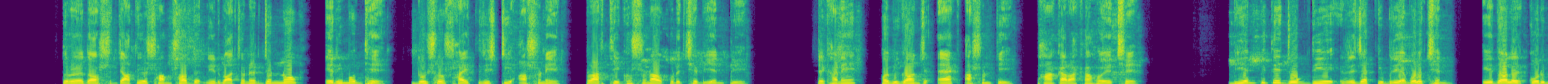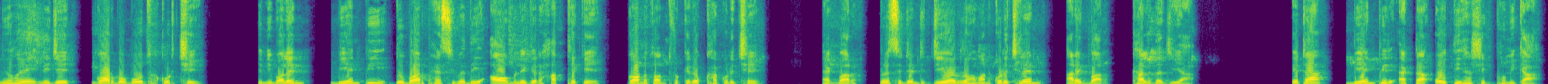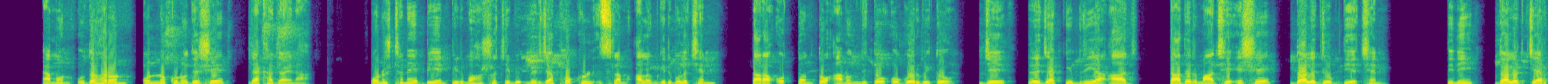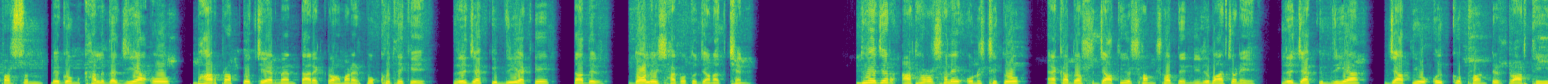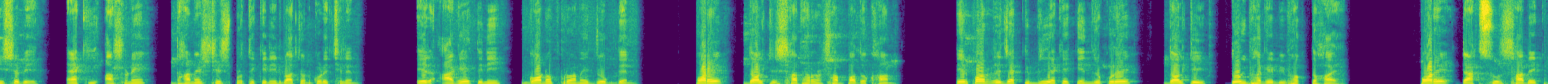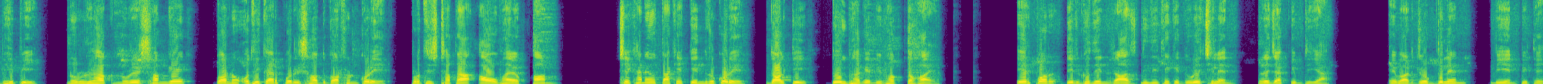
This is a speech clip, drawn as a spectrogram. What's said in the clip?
ত্রয়োদশ জাতীয় সংসদ নির্বাচনের জন্য এরই মধ্যে দুশো সাঁত্রিশটি আসনে প্রার্থী ঘোষণাও করেছে বিএনপি। সেখানে হবিগঞ্জ এক আসনটি ফাঁকা রাখা হয়েছে। বিএনপিতে যোগ দিয়ে রেজা কিবরিয়া বলেছেন এ দলের কর্মী হয়ে নিজে গর্ববোধ করছি। তিনি বলেন বিএনপি দুবার ফ্যাসিবাদী আওয়ামী লীগের হাত থেকে গণতন্ত্রকে রক্ষা করেছে। একবার প্রেসিডেন্ট জিয়াউর রহমান করেছিলেন, আরেকবার খালেদা জিয়া। এটা বিএনপির একটা ঐতিহাসিক ভূমিকা। এমন উদাহরণ অন্য কোনো দেশে দেখা যায় না। অনুষ্ঠানে বিএনপির মহাসচিব মির্জা ফখরুল ইসলাম আলমগীর বলেছেন, তারা অত্যন্ত আনন্দিত ও গর্বিত যে রেজা কিবরিয়া আজ তাদের মাঝে এসে দলে যোগ দিয়েছেন। তিনি দলের চেয়ারপারসন বেগম খালেদা জিয়া ও ভারপ্রাপ্ত চেয়ারম্যান তারেক রহমানের পক্ষ থেকে রেজা কিবরিয়াকে তাদের দলে স্বাগত জানাচ্ছেন। দু হাজার আঠারো সালে অনুষ্ঠিত একাদশ জাতীয় সংসদের নির্বাচনে রেজা কিবরিয়া জাতীয় ঐক্যফ্রন্টের প্রার্থী হিসেবে একই আসনে ধানের শীষ প্রতীকে নির্বাচন করেছিলেন। এর আগে তিনি গণফোরামে যোগ দেন। পরে দলটির সাধারণ সম্পাদক হন। এরপর রেজা কিবরিয়াকে কেন্দ্র করে দলটি দুই ভাগে বিভক্ত হয়। পরে ডাকসুর সাবেক ভিপি নুরুল হক নূরের সঙ্গে গণ অধিকার পরিষদ গঠন করে প্রতিষ্ঠাতা আহ্বায়ক হন। সেখানেও তাকে কেন্দ্র করে দলটি দুই ভাগে বিভক্ত হয়। এরপর দীর্ঘদিন রাজনীতি থেকে দূরে ছিলেন রেজা কিবরিয়া। এবার যোগ দিলেন বিএনপিতে।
